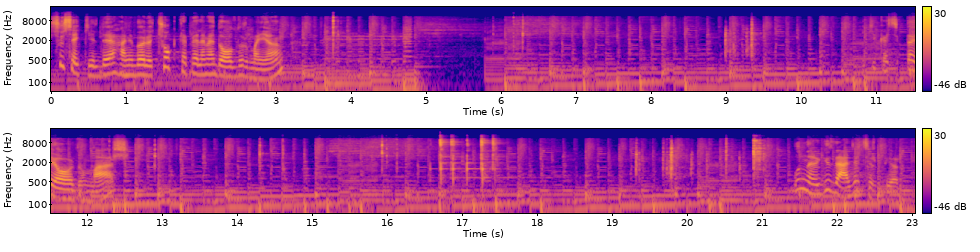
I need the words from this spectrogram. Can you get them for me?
Şu şekilde hani böyle çok tepeleme doldurmayın. İki kaşık da yoğurdum var. Bunları güzelce çırpıyorum.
